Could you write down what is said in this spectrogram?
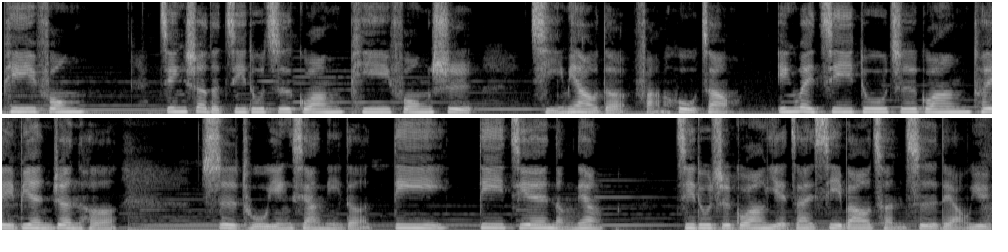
披风。金色的基督之光披风是奇妙的防护罩，因为基督之光蜕变任何试图影响你的低低阶能量。基督之光也在细胞层次疗愈。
